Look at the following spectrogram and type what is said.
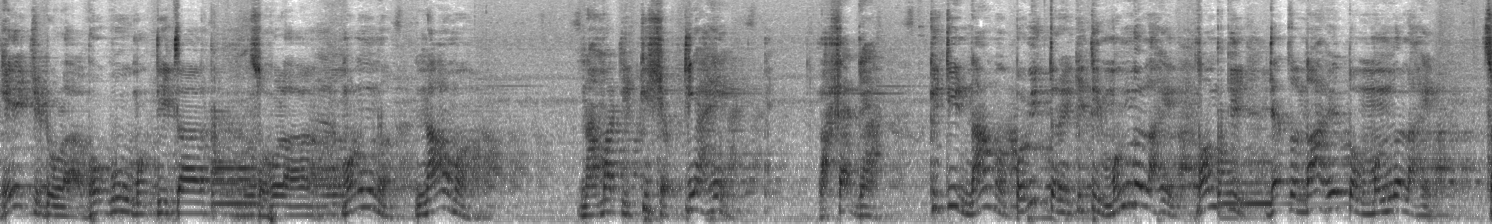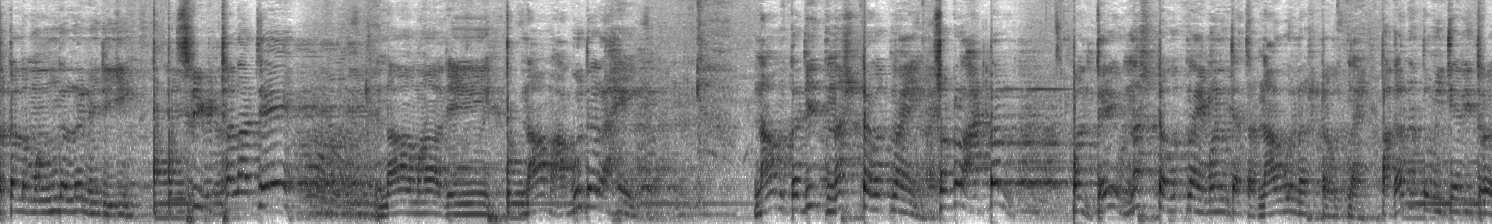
हेच डोळा भोगू मुक्तीचा सोहळा. म्हणून नाम नामात इतकी शक्ती आहे. लक्षात घ्या किती नाम पवित्र आहे किती मंगल आहे. की ज्याचं नाव आहे तो मंगल आहे. सकल मंगल निधी श्री विठ्ठलाचे नामादे. नाम अगोदर आहे. नाम कधीच नष्ट होत नाही. सगळं आटल पण देव नष्ट होत नाही म्हणून त्याचं नाव नष्ट होत नाही. बघा ना तुम्ही चरित्र.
